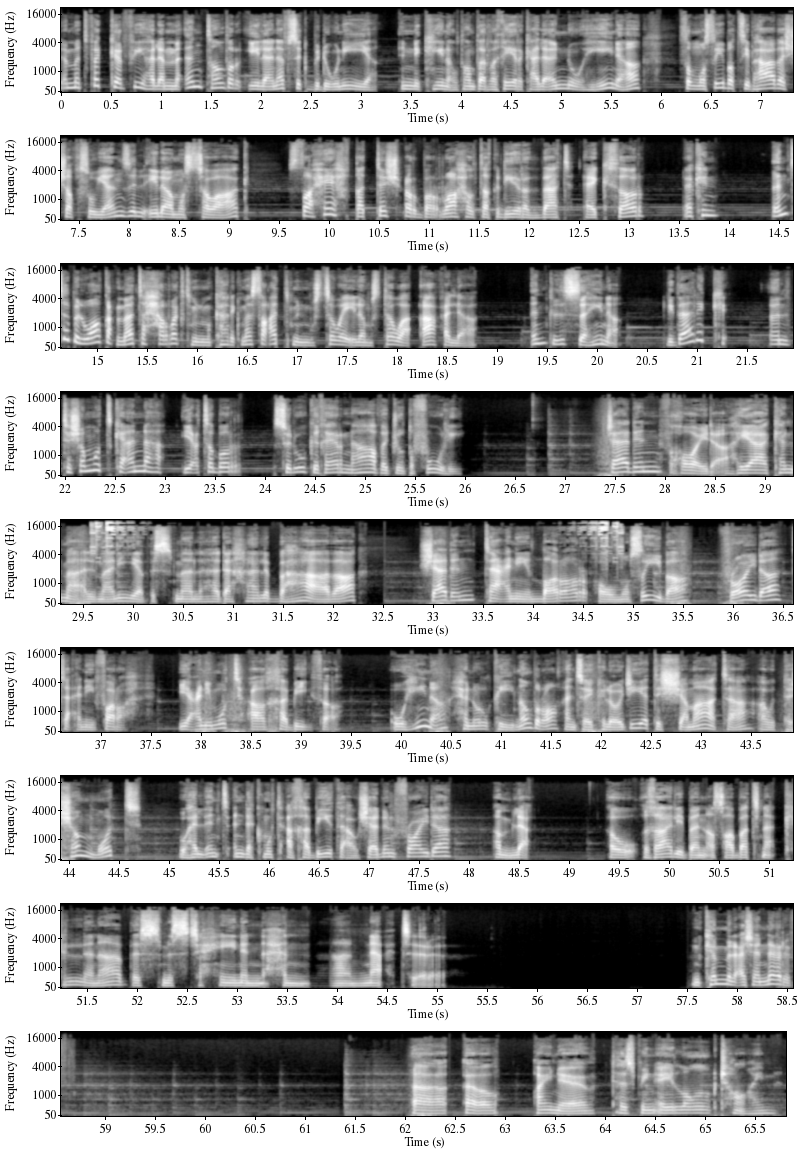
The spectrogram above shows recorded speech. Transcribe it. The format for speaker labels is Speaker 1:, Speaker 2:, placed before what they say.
Speaker 1: لما تفكر فيها لما أنت تنظر إلى نفسك بدونية إنك هنا وتنظر لغيرك على أنه هنا ثم مصيبة تصيب هذا الشخص وينزل إلى مستواك صحيح قد تشعر بالراحة وتقدير الذات أكثر لكن أنت بالواقع ما تحركت من مكانك ما صعدت من مستوى إلى مستوى أعلى أنت لسه هنا. لذلك التشمت كأنه يعتبر سلوك غير ناضج وطفولي. شادن فرويدا هي كلمة ألمانية بس ما لها دخل بهذا. شادن تعني ضرر أو مصيبة. فرويدا تعني فرح يعني متعة خبيثة. وهنا حنلقي نظرة عن سيكولوجية الشماتة أو التشمت. وهل أنت عندك متعة خبيثة أو شادن فرويدا أم لا؟ أو غالبا أصابتنا كلنا بس مستحين إحنا نعترف. نكمل عشان نعرف Uh, oh, I know. It has been a long time.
